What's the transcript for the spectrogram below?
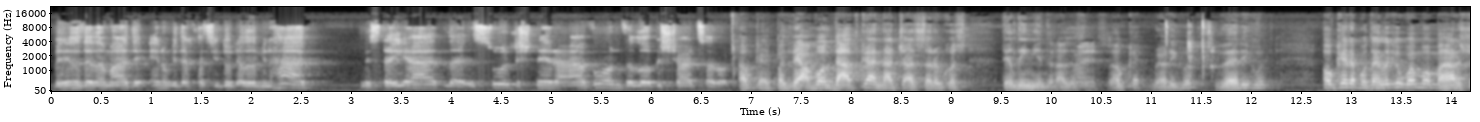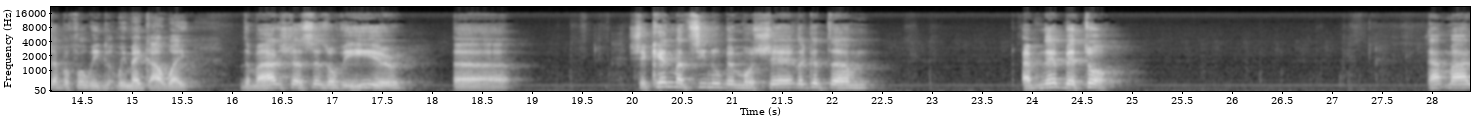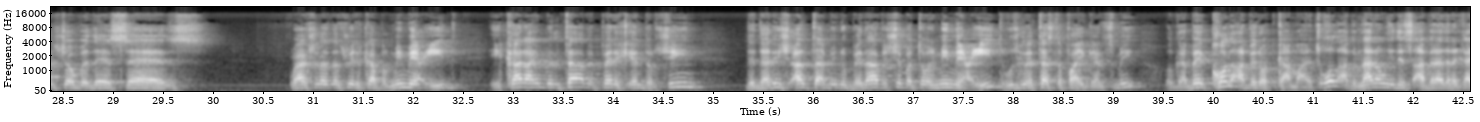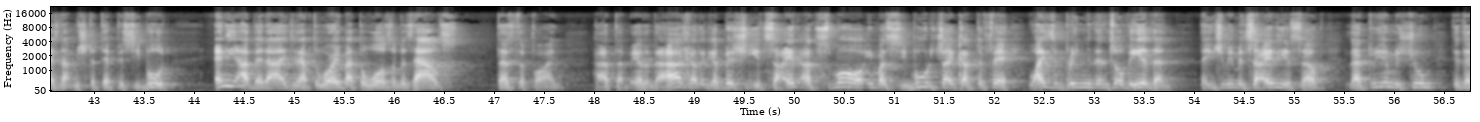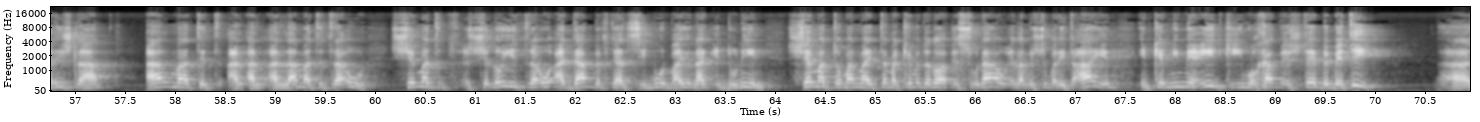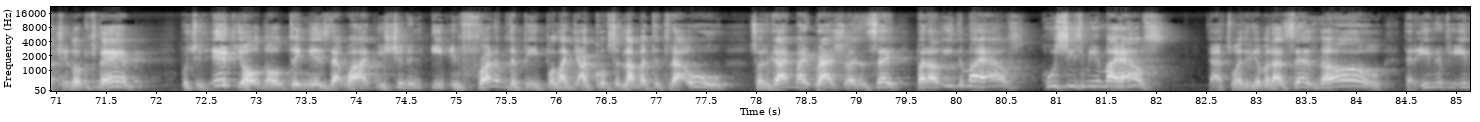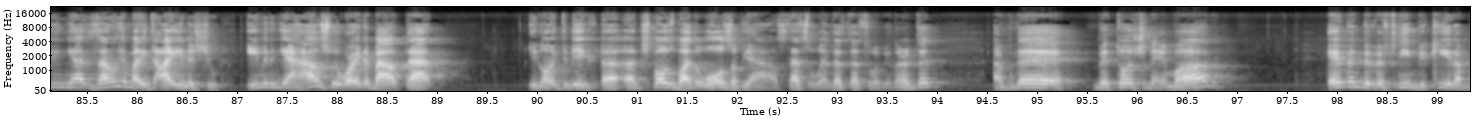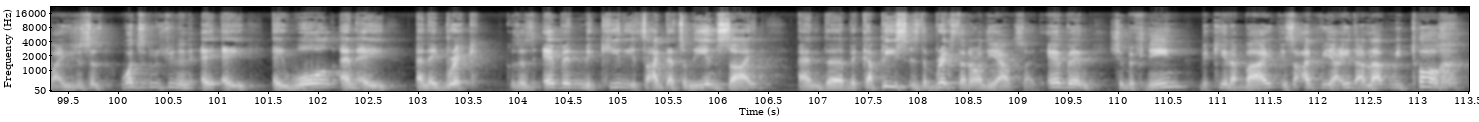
Benin Delamar, the Eno Midat Hasidut Ella Minhag, מסתייעד לאיסור בשני רעבון ולא בשאר צרות. אוקיי, פדרי עוון דווקא, נת שעשרו, כוס... they're lenient in other things. Okay, very good, very good. Okay, but look at one more Maharsha before we go, we make our way. The Maharsha says over here, uh, שכן מצינו במשה, look at um, אבני ביתו. That Maharsha over there says, well actually let's read a couple. מי מעיד? עיקר העין בלתה בפרק אין דורשין, דדריש אל תאמינו בלה, ושבע תאמר מי מעיד? Who's going to testify against me? ולגבי כל עבירות כמה. It's all עבירות, not only this עבירה that a guy's not משתתף בסיבוד. Any עבירה he's going to have to worry about the walls of his house testifying. אלא דאחר לגבי שיצער עצמו עם הסיבור שי כרטפה. Why is it bringing this over here then? That you should be מצער yourself, להתריע משום דדריש לה על למה תתראו, שמא שלא יתראו אדם בפני הציבור ואל ינהג עדונים, שמא תאמר מה הייתה מקמת אלוה וסונאו, אלא משום מראית עין, אם כן מי מעיד כי אם אוכל ואשתה בביתי? אה, שלא בפניהם. Which is, if you hold the whole thing is that what you shouldn't eat in front of the people, like Yaakov said, lama titra'u, so the guy might rationalize and say, but I'll eat in my house. Who sees me in my house? That's why the Gemara says, no, that even if you eat in your house, it's not only a marit ayin issue. Even in your house, we're worried about that. You're going to be uh, exposed by the walls of your house. That's that's, that's the way we learned it. Avne betosh ne'emar, even bebifnim bikira by. He just says, what's the difference between an, a, a, a wall and a and a brick? Because there's even mikiri, it's like that's on the inside, and uh, the kapis is the bricks that are on the outside. Even shebifnim bikira bayit is ak v'ya'id alav mitoch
